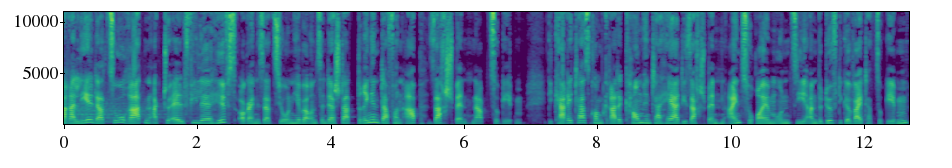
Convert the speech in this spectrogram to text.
Parallel dazu raten aktuell viele Hilfsorganisationen hier bei uns in der Stadt dringend davon ab, Sachspenden abzugeben. Die Caritas kommt gerade kaum hinterher, die Sachspenden einzuräumen und sie an Bedürftige weiterzugeben.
